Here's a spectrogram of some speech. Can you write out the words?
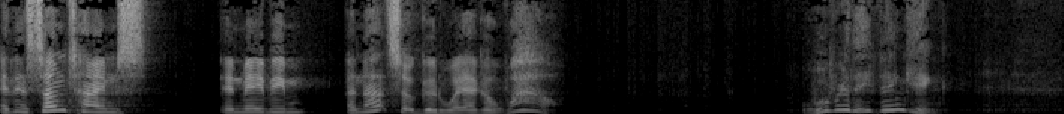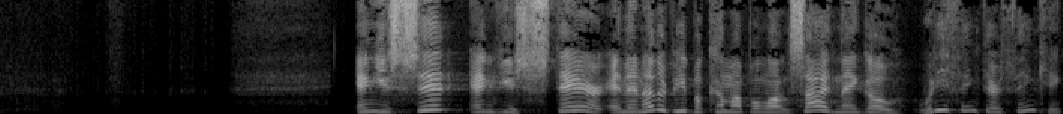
And then sometimes, in maybe a not so good way, I go, wow, what were they thinking? And you sit and you stare, and then other people come up alongside and they go, What do you think they're thinking?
